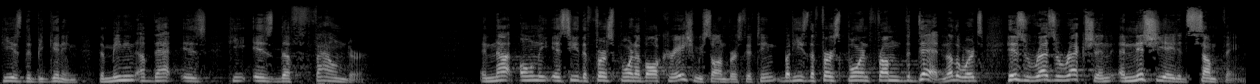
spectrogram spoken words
He is the beginning. The meaning of that is he is the founder. And not only is he the firstborn of all creation, we saw in verse 15, but he's the firstborn from the dead. In other words, his resurrection initiated something.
